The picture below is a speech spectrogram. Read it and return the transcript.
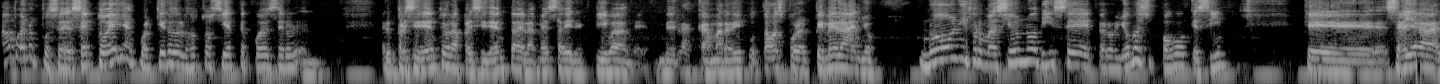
Ah, bueno, pues excepto ella, cualquiera de los otros siete puede ser el, presidente o la presidenta de la mesa directiva de, de, la Cámara de Diputados por el primer año. No, la información no dice, pero yo me supongo que sí que se haya,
